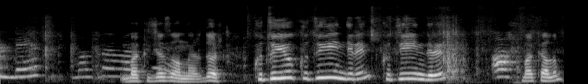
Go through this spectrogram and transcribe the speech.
anne? Bakacağız onları. Dur. Kutuyu kutuyu indirin. Kutuyu indirin. Ah. Bakalım.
